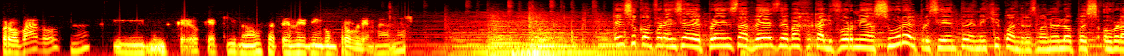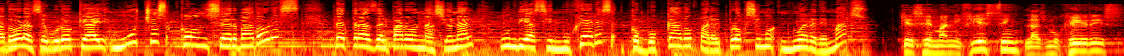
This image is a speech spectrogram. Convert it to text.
probados y creo que aquí no vamos a tener ningún problema. ¿no? En su conferencia de prensa desde Baja California Sur, el presidente de México, Andrés Manuel López Obrador, aseguró que hay muchos conservadores detrás del paro nacional, un día sin mujeres, convocado para el próximo 9 de marzo. Que se manifiesten las mujeres,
